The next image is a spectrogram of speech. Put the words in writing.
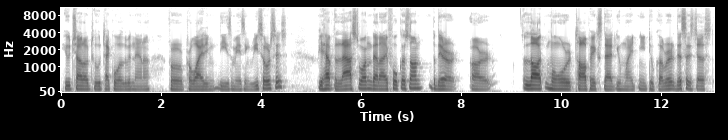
Huge shout out to Tech World with Nana for providing these amazing resources. We have the last one that I focused on, but there are, are a lot more topics that you might need to cover. This is just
